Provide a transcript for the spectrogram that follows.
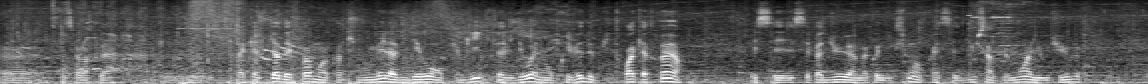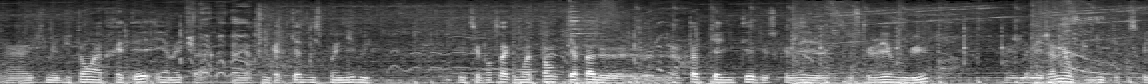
Il euh, faut savoir que La 4K, des fois, moi, quand je vous mets la vidéo en public, la vidéo, elle est en privé depuis 3-4 heures. Et c'est pas dû à ma connexion, après, c'est dû simplement à YouTube, euh, qui met du temps à traiter et à mettre la, version 4K disponible. Donc c'est pour ça que moi, tant qu'il n'y a pas la top qualité de ce que j'ai voulu, je l'avais jamais en public parce que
